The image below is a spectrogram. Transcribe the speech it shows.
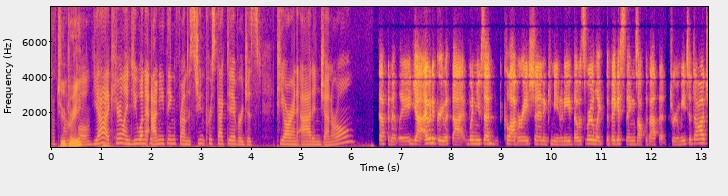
That's do you wonderful. agree? Yeah, Caroline. Do you want to add anything from the student perspective, or just PR and ad in general? Definitely. Yeah, I would agree with that. When you said collaboration and community, those were like the biggest things off the bat that drew me to Dodge,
